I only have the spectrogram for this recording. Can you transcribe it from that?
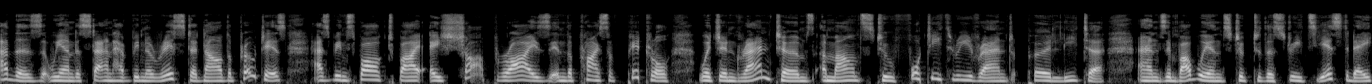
others, we understand, have been arrested. Now, the protest has been sparked by a sharp rise in the price of petrol, which in Rand terms amounts to 43 Rand per litre. And Zimbabweans took to the streets yesterday yesterday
